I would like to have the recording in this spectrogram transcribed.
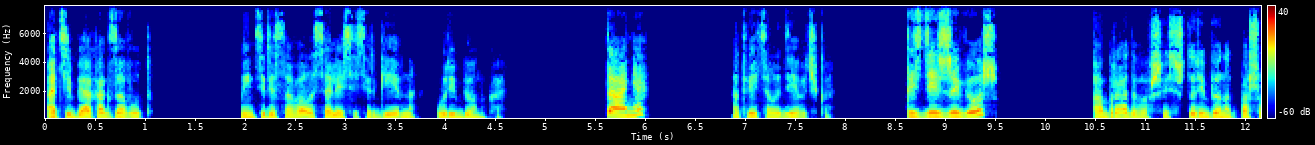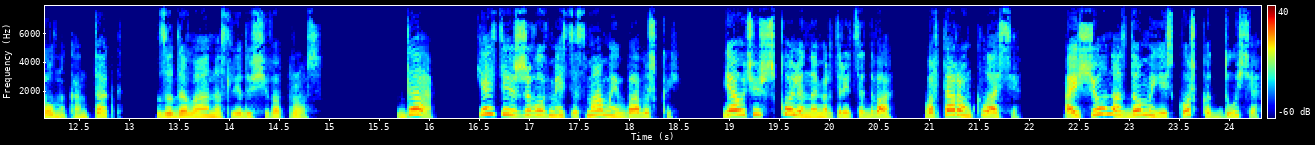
А тебя как зовут?» Поинтересовалась Олеся Сергеевна у ребенка. «Таня», — ответила девочка. «Ты здесь живешь?» Обрадовавшись, что ребенок пошел на контакт, задала она следующий вопрос. «Да, я здесь живу вместе с мамой и бабушкой. Я учусь в школе номер 32, во втором классе. А еще у нас дома есть кошка Дуся.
